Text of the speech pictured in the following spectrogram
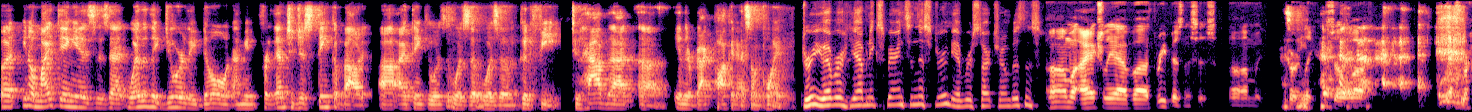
But you know, my thing is is that whether they do or they don't, I mean, for them to just think about it, uh, I think it was was a, was a good feat to have that uh, in their back pocket at some point. Drew, you ever you have any experience in this? Drew, do you ever start your own business? Um, I actually have uh, three businesses um, currently. So uh, that's right.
